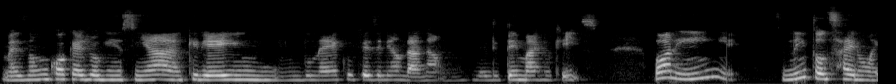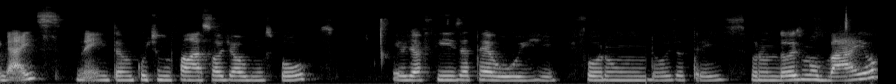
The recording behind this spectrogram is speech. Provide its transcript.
Mas não qualquer joguinho assim, ah, criei um boneco e fez ele andar. Não ele tem mais do que isso. Porém, nem todos saíram legais, né? Então eu continuo falar só de alguns poucos. Eu já fiz até hoje, foram dois ou três, foram dois mobile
